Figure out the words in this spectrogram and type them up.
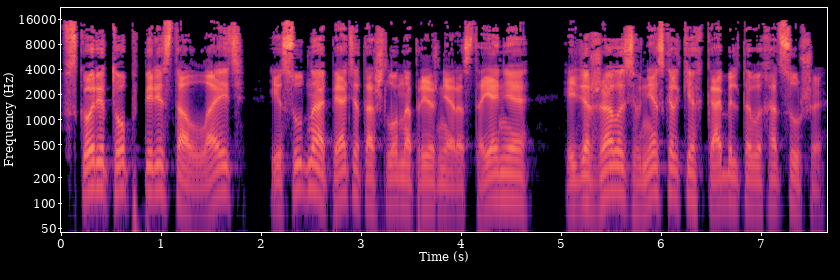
Вскоре топ перестал лаять, и судно опять отошло на прежнее расстояние и держалось в нескольких кабельтовых от суши.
